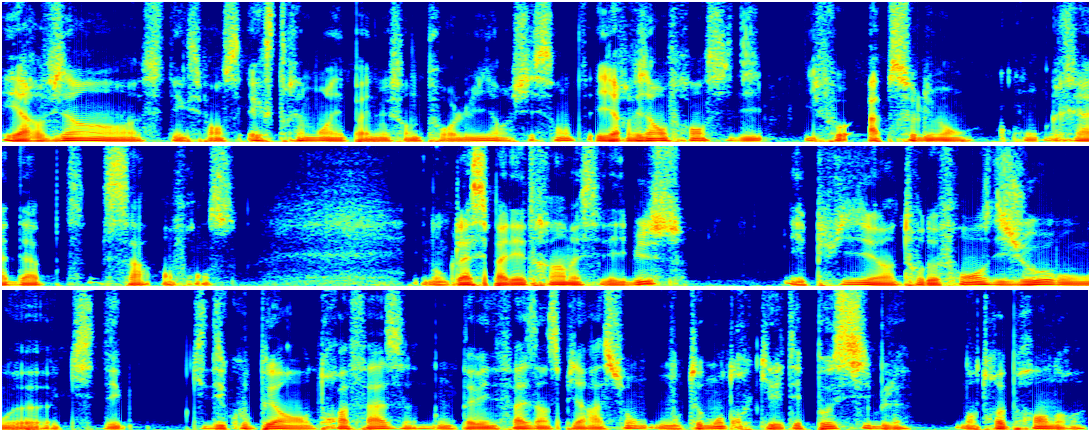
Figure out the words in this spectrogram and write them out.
Et il revient, euh, c'est une expérience extrêmement épanouissante pour lui, enrichissante. Et il revient en France, il dit, il faut absolument qu'on réadapte ça en France. Et donc là, c'est pas des trains, mais c'est des bus. Et puis un Tour de France, 10 jours, où, euh, qui, se découpait en trois phases. Donc tu avais une phase d'inspiration, où on te montre qu'il était possible d'entreprendre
